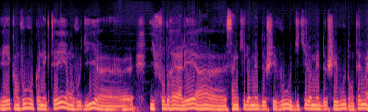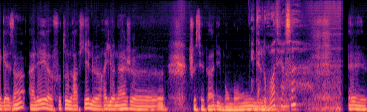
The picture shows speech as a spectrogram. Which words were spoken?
et quand vous vous connectez, on vous dit euh, il faudrait aller à euh, 5 km de chez vous ou 10 km de chez vous dans tel magasin, aller photographier le rayonnage, je sais pas, des bonbons. Et t'as le droit de faire ça? Et,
